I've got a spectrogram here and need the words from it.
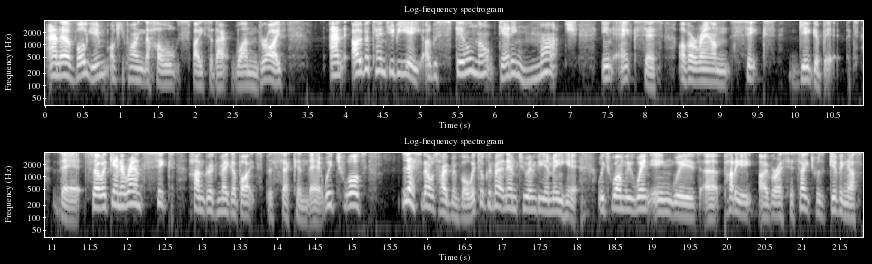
and a volume occupying the whole space of that one drive. And over 10 GBE, I was still not getting much in excess of around 6 gigabit there. So again, around 600 megabytes per second there, which was less than I was hoping for. We're talking about an M2 NVMe here, which one we went in with uh, Putty over SSH was giving us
